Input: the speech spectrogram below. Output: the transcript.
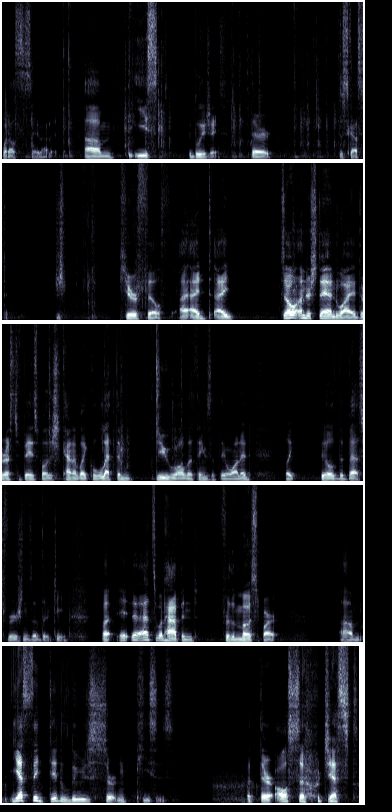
what else to say about it. Um, the East, the Blue Jays. They're disgusting. Just pure filth. I, I, I don't understand why the rest of baseball just kind of like let them do all the things that they wanted, to like build the best versions of their team. But it, that's what happened for the most part. Um, yes, they did lose certain pieces, but they're also just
